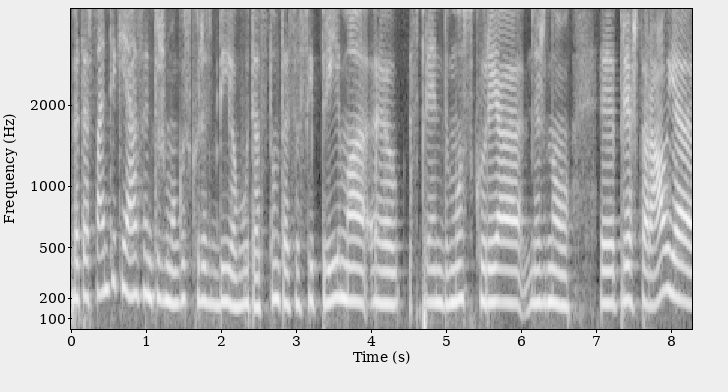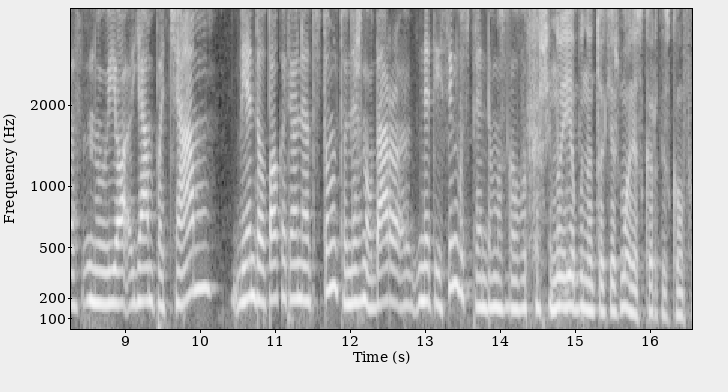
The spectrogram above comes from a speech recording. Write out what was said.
Bet ar santykiai esantis žmogus, kuris bijo būti atstumtas, jisai priima e, sprendimus, kurie, nežinau, e, prieštarauja nu, jo, jam pačiam, vien dėl to, kad jo neatstumtų, nežinau, daro neteisingus sprendimus galbūt kažkaip. Nu, jie būna tokie žmonės kartais konf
